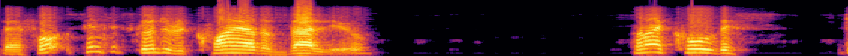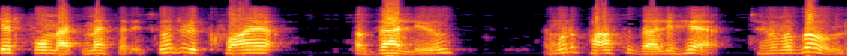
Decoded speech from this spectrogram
Therefore, since it's going to require the value, when I call this get format method, it's going to require a value. I'm going to pass the value here, Tahoma bold.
